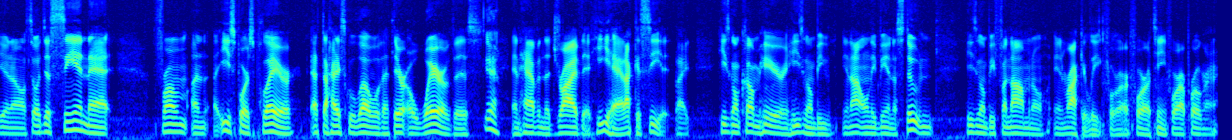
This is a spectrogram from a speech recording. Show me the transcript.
You know, so just seeing that from an esports player at the high school level that they're aware of this Yeah. and having the drive that he had, I could see it. Like he's gonna come here and he's gonna be not only being a student, he's gonna be phenomenal in Rocket League for our for our team for our program.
